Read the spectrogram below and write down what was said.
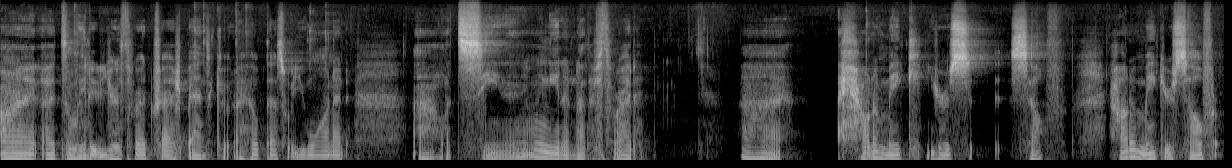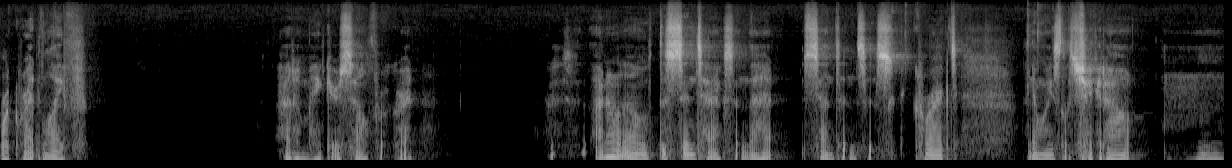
Alright, I deleted your thread, Trash Bandicoot. I hope that's what you wanted. Uh, let's see, we need another thread. Uh, how to make yourself, how to make yourself regret life. How to make yourself regret. I don't know if the syntax in that sentence is correct. Anyways, let's check it out. Mm.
